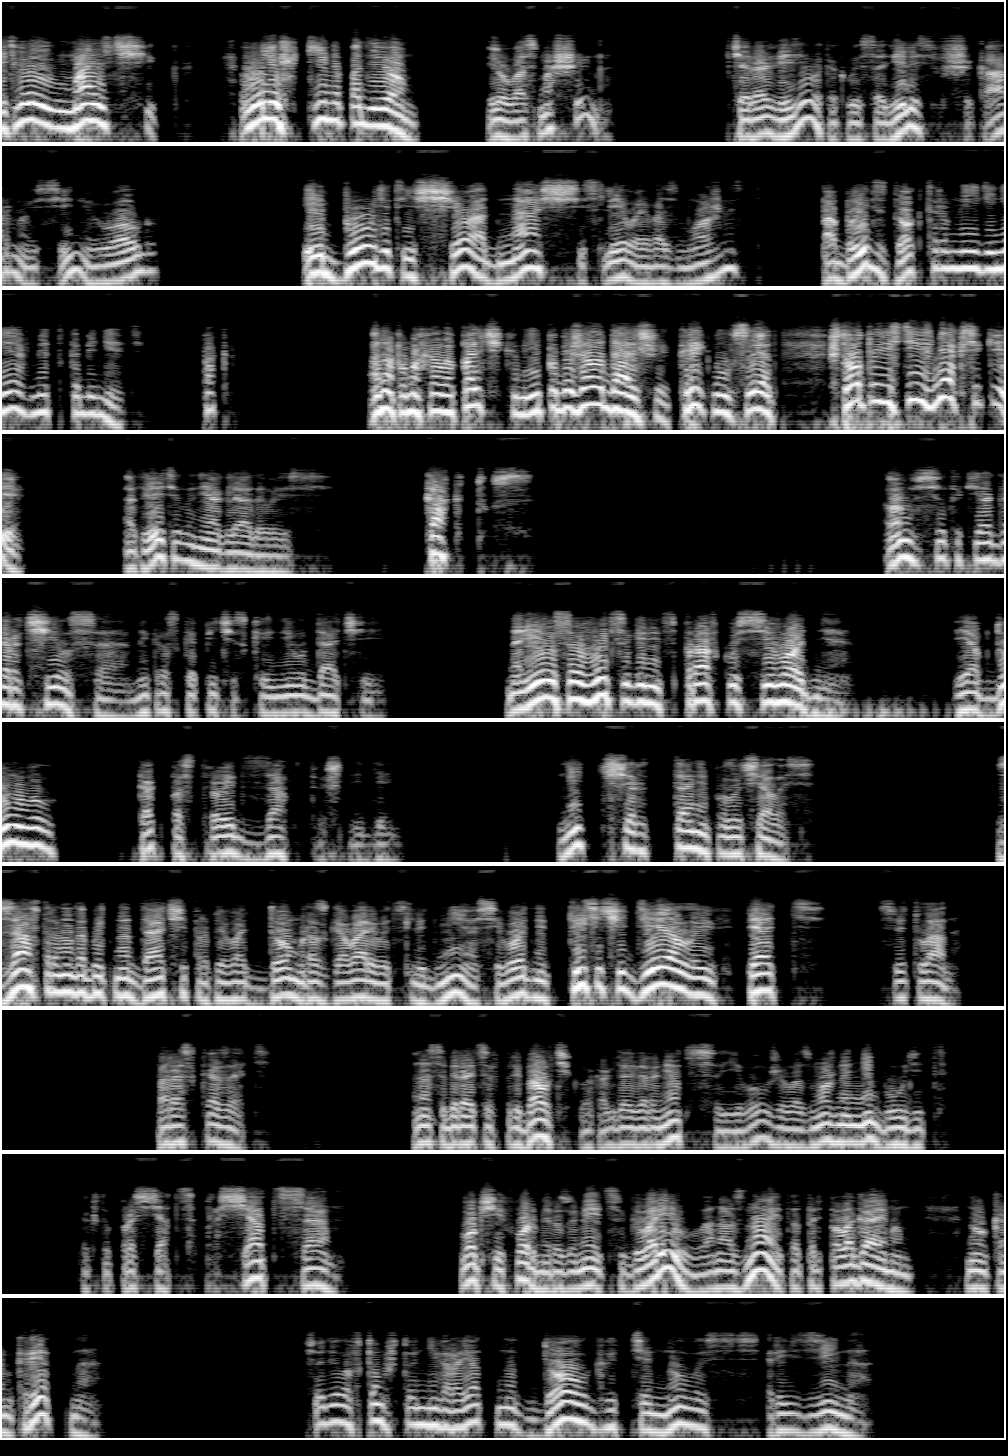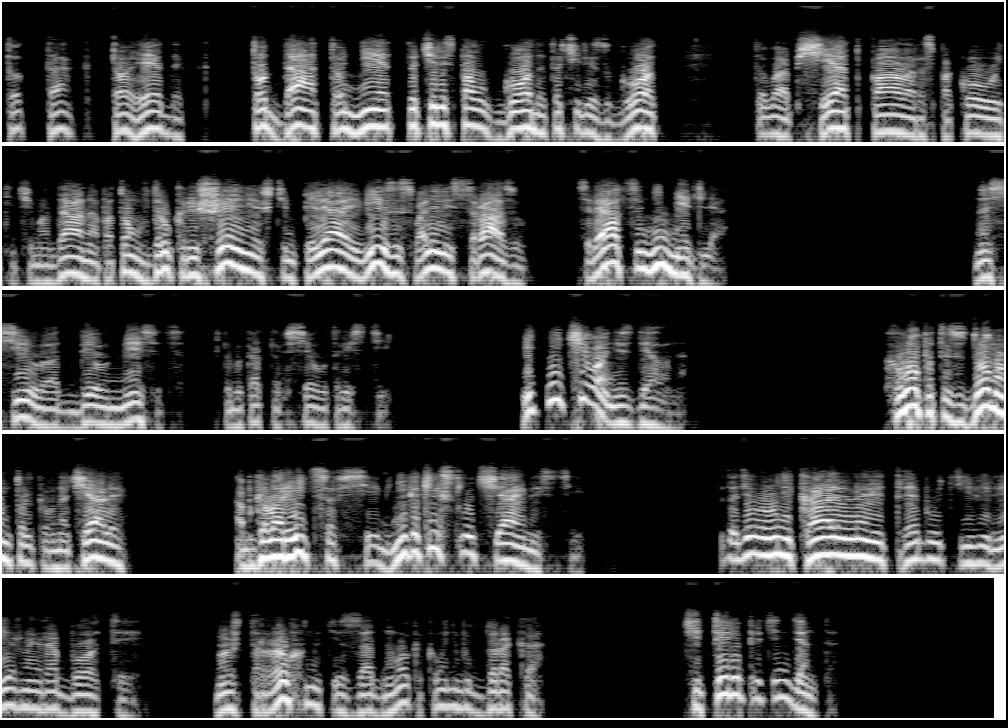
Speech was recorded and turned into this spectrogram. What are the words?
ведь вы мальчик, вы легки на подъем, и у вас машина. Вчера видела, как вы садились в шикарную синюю «Волгу». И будет еще одна счастливая возможность побыть с доктором наедине в медкабинете. Пока. Она помахала пальчиками и побежала дальше, крикнул вслед «Что привезти из Мексики?» Ответила, не оглядываясь «Кактус». Он все-таки огорчился микроскопической неудачей надеялся выцегонить справку сегодня и обдумывал, как построить завтрашний день. Ни черта не получалось. Завтра надо быть на даче, пробивать дом, разговаривать с людьми, а сегодня тысячи дел и в пять Светлана. Пора сказать. Она собирается в Прибалтику, а когда вернется, его уже, возможно, не будет. Так что прощаться, прощаться в общей форме, разумеется, говорил, она знает о предполагаемом, но конкретно... Все дело в том, что невероятно долго тянулась резина. То так, то эдак, то да, то нет, то через полгода, то через год, то вообще отпало, распаковывайте чемодан, а потом вдруг решение, штемпеля и визы свалились сразу. Собираться немедля. На силу отбил месяц, чтобы как-то все утрясти. Ведь ничего не сделано. Хлопоты с домом только в начале. Обговорить со всеми, никаких случайностей. Это дело уникальное и требует ювелирной работы. Может рухнуть из-за одного какого-нибудь дурака. Четыре претендента.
